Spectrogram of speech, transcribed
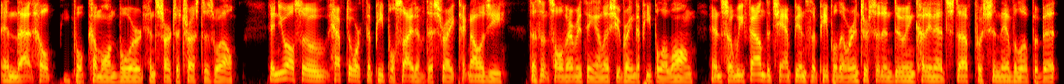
And that helped people come on board and start to trust as well. And you also have to work the people side of this, right? Technology doesn't solve everything unless you bring the people along. And so we found the champions, the people that were interested in doing cutting edge stuff, pushing the envelope a bit,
